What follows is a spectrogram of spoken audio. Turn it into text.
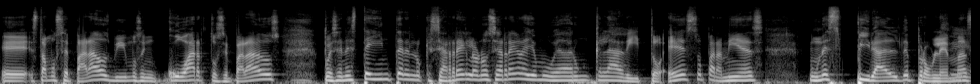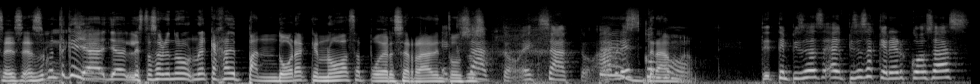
eh, estamos separados, vivimos en cuartos separados, pues en este inter, en lo que se arregla o no se arregla, yo me voy a dar un clavito. Eso para mí es una espiral de problemas, Sí, es, es sí, cuenta que ya, sí. ya le estás abriendo una caja de Pandora que no vas a poder cerrar, entonces... exacto, exacto. Abres Es como drama. Te, te empiezas, empiezas a querer cosas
